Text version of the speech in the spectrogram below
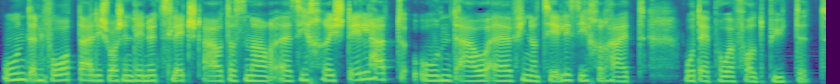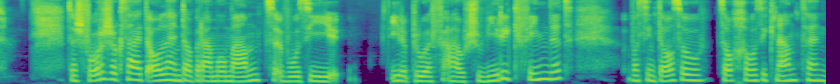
Und ein Vorteil ist wahrscheinlich nicht zuletzt auch, dass man eine sichere Stelle hat und auch eine finanzielle Sicherheit, die der Beruf halt bietet. Du hast vorher schon gesagt, alle haben aber auch Momente, wo sie ihren Beruf auch schwierig finden. Was sind da so die Sachen, die Sie genannt haben?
